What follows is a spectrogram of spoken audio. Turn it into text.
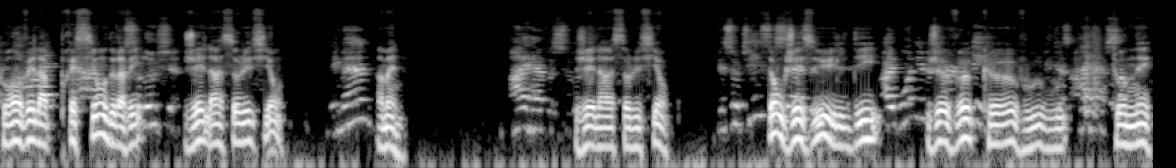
pour enlever la pression de la vie. J'ai la solution. Amen. J'ai la solution. Donc Jésus, il dit, je veux que vous vous tournez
